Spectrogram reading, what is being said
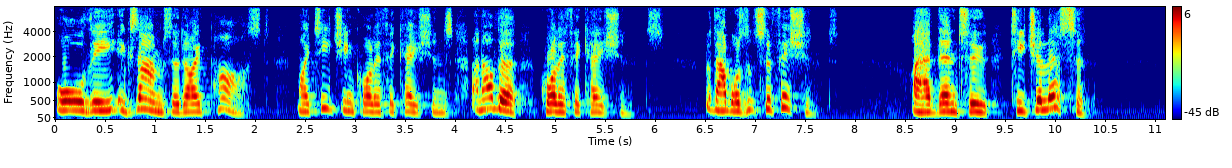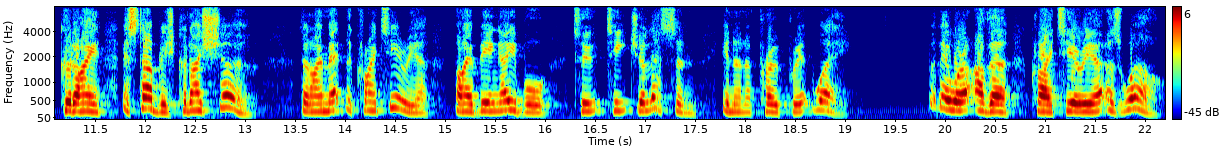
all the exams that I'd passed, my teaching qualifications and other qualifications. But that wasn't sufficient. I had then to teach a lesson. Could I establish, could I show that I met the criteria by being able to teach a lesson in an appropriate way? But there were other criteria as well.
